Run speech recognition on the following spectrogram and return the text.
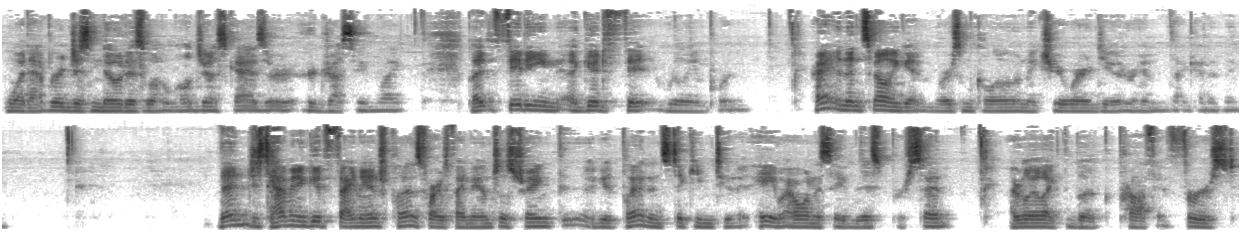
whatever, just notice what well dressed guys are, are dressing like. But fitting a good fit really important, right? And then smelling good. Wear some cologne. Make sure you're wearing deodorant. That kind of thing then just having a good financial plan as far as financial strength, a good plan and sticking to it. Hey, I want to save this percent. I really like the book Profit First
